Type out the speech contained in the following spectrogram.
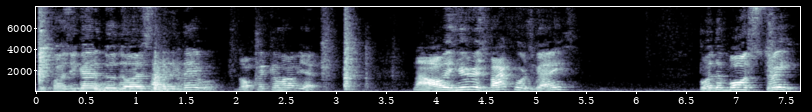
because you gotta do the other side of the table. Don't pick them up yet. Now over here is backwards, guys. Put the ball straight.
